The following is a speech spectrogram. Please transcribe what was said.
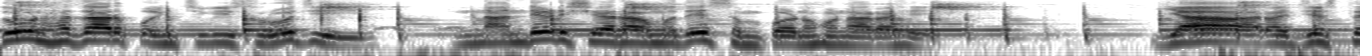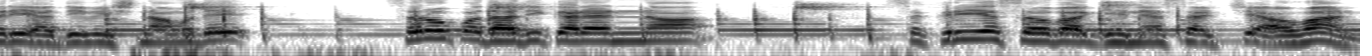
दोन हजार पंचवीस रोजी नांदेड शहरामध्ये संपन्न होणार आहे. या राज्यस्तरीय अधिवेशनामध्ये सर्व पदाधिकाऱ्यांना सक्रिय सहभाग घेण्यासाठी आव्हान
